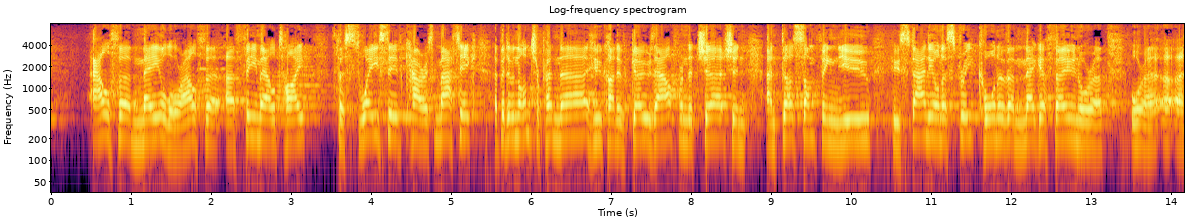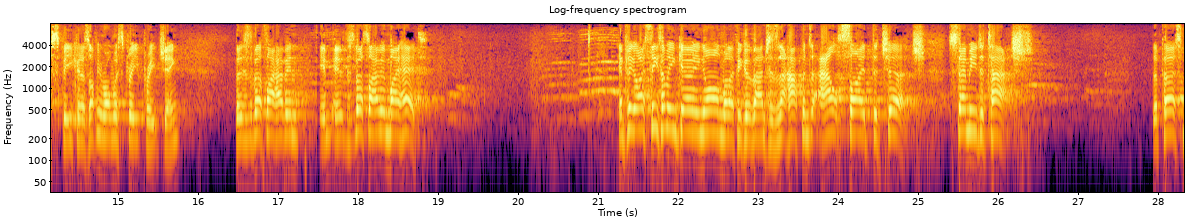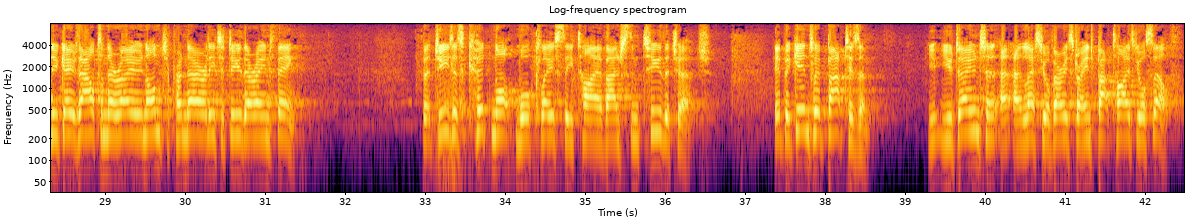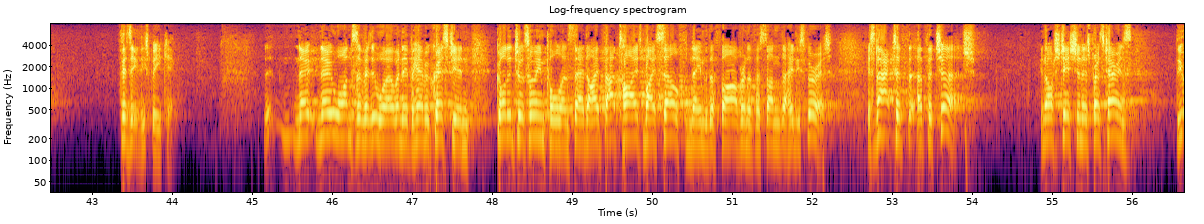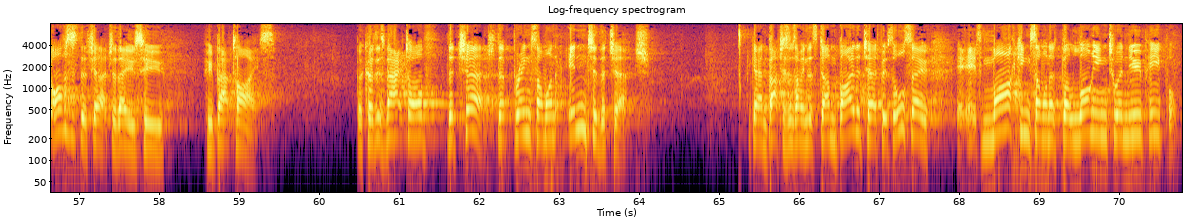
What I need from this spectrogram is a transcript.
alpha male or alpha uh, female type, persuasive, charismatic, a bit of an entrepreneur who kind of goes out from the church and, and does something new, who's standing on a street corner with a megaphone or a, or a, a speaker. There's nothing wrong with street preaching, but this is the person I have in, in, this is the person I have in my head. In particular, I see something going on when I think of evangelism that happens outside the church, semi detached. The person who goes out on their own entrepreneurially to do their own thing. But Jesus could not more closely tie evangelism to the church. It begins with baptism. You, you don't, uh, unless you're very strange, baptize yourself, physically speaking. No, no one, as it were, when they became a Christian, got into a swimming pool and said, I baptize myself in the name of the Father and of the Son and the Holy Spirit. It's an act of, of the church. In our tradition as Presbyterians, the officers of the church are those who, who baptize. Because it's an act of the church that brings someone into the church. Again, baptism is something that's done by the church, but it's also it's marking someone as belonging to a new people.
